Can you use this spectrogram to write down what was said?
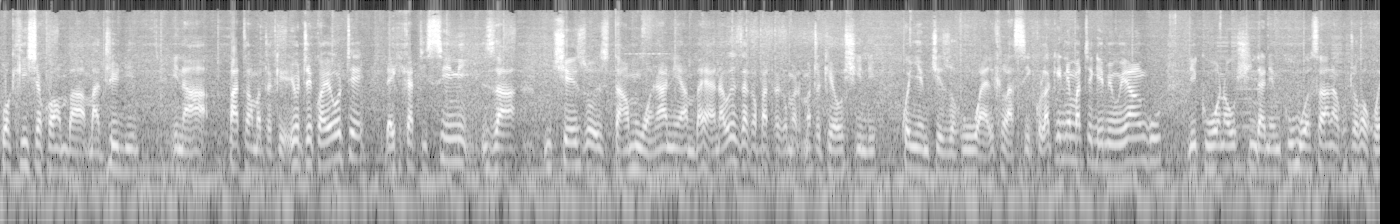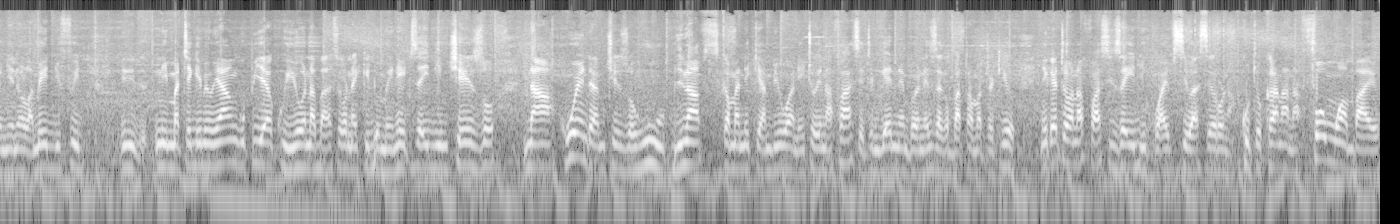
kuhakikisha kwamba Madrid inapata matokeo yote kwa yote. Dakika 90 za mchezo zitaamua nani ambaye anaweza akapata matokeo ya ushindi kwenye mchezo huu wa El Clasico, lakini mategemeo yangu ni kuona ushindani mkubwa sana kutoka kwenye eneo la midfield. Ni, ni mategemeo yangu pia kuiona Barcelona ikidominate zaidi mchezo, na huenda mchezo huu binafsi, kama nikiambiwa nitoe nafasi ya timu gani ambayo inaweza kupata matokeo, nikatoa nafasi zaidi kwa FC Barcelona kutokana na fomu ambayo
